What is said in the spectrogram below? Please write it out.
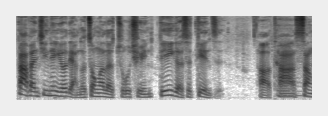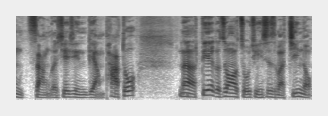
大盘今天有两个重要的族群，第一个是电子，啊，它上涨了接近两帕多。那第二个重要族群是什么？金融。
